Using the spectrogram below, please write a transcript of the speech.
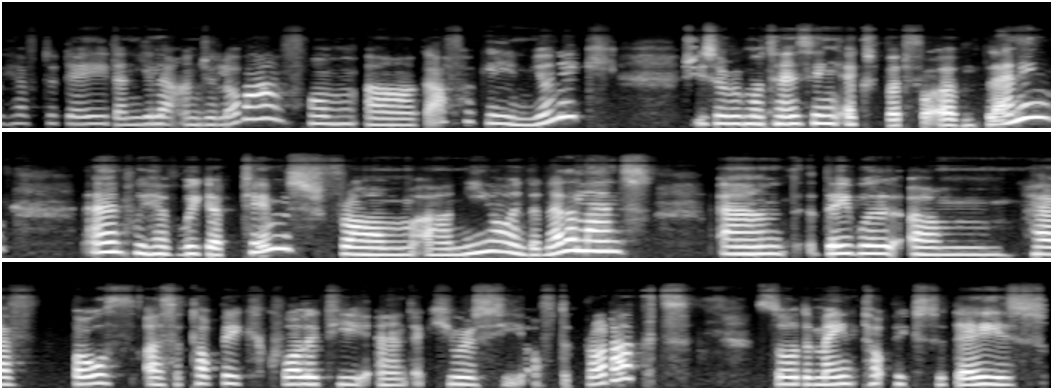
We have today Daniela Angelova from uh, GAF AG in Munich. She's a remote sensing expert for urban planning. And we have Wigger Tims from uh, NEO in the Netherlands and they will um, have both as a topic quality and accuracy of the products. So the main topics today is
